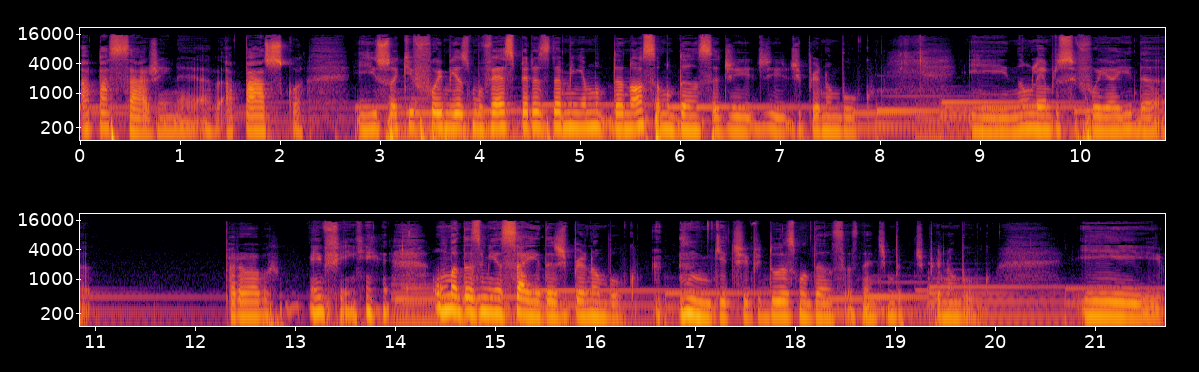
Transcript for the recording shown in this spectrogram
a passagem, né? A, a Páscoa. E isso aqui foi mesmo vésperas da minha da nossa mudança de, de, de Pernambuco. E não lembro se foi aí da, para, enfim, uma das minhas saídas de Pernambuco, que tive duas mudanças né, de, de Pernambuco. E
